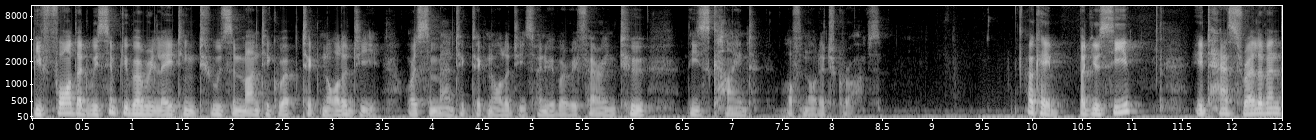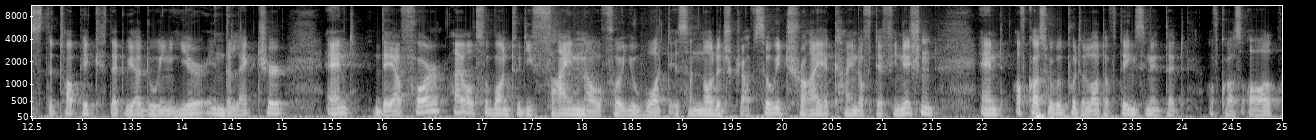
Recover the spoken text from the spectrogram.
Before that, we simply were relating to semantic web technology or semantic technologies when we were referring to these kind of knowledge graphs. Okay, but you see, it has relevance, the topic that we are doing here in the lecture. And therefore, I also want to define now for you what is a knowledge graph. So we try a kind of definition. And of course, we will put a lot of things in it that, of course, all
